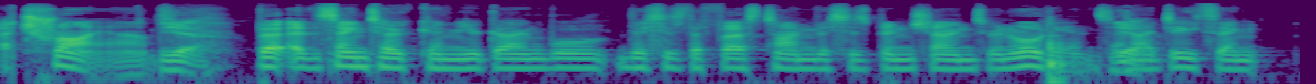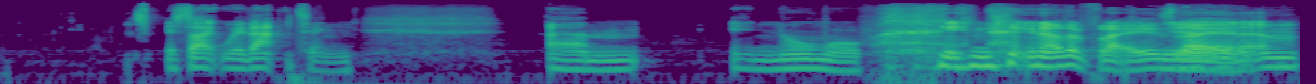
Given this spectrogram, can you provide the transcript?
a tryout, Yeah, but at the same token, you're going. Well, this is the first time this has been shown to an audience, and Yeah. I do think it's like with acting. Um, in normal, in in other plays, Yeah, like, yeah. um,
